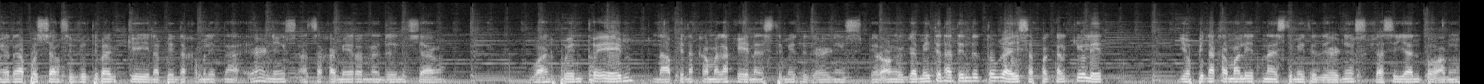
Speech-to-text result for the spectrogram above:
Meron na po siyang 75k na pinakamaliit na earnings at saka meron na din siyang 1.2M na pinakamalaki na estimated earnings. Pero ang gagamitin natin dito guys sa pag-calculate yung pinakamaliit na estimated earnings kasi yan po ang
